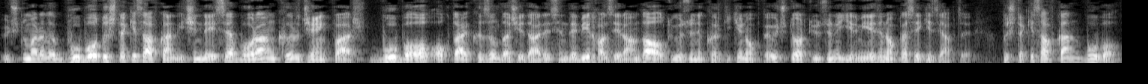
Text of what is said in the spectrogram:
3 numaralı Bubo dıştaki safkan içinde ise Boran Kır Cenk var. Bubo Oktay Kızıldaş idaresinde 1 Haziran'da 600'ünü 42.3 400'ünü 27.8 yaptı. Dıştaki safkan Bubo.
